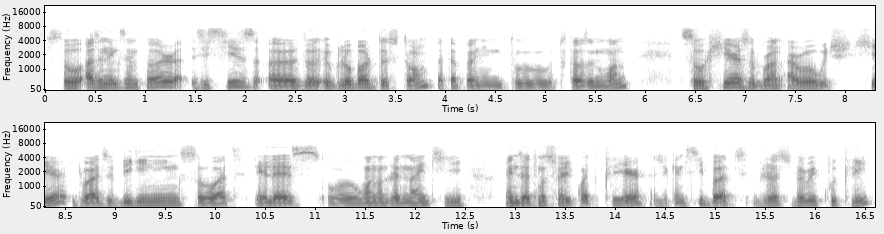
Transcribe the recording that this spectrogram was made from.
So as an example, this is uh, the, a global dust storm that happened in two, 2001. So here's the brown arrow, which here you are at the beginning, so at LS or 190, and the atmosphere is quite clear, as you can see, but just very quickly,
